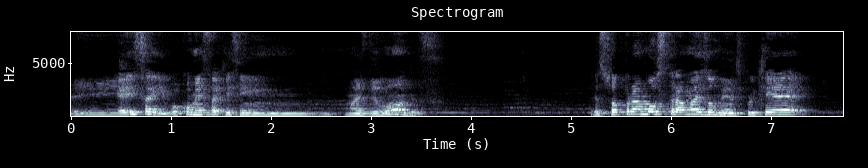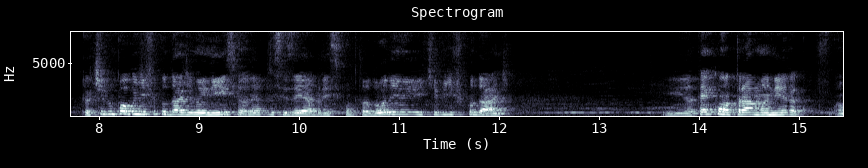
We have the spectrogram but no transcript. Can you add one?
E é isso aí, vou começar aqui sem mais delongas. É só para mostrar mais ou menos, porque eu tive um pouco de dificuldade no início, né? Precisei abrir esse computador e tive dificuldade. E até encontrar a maneira, a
